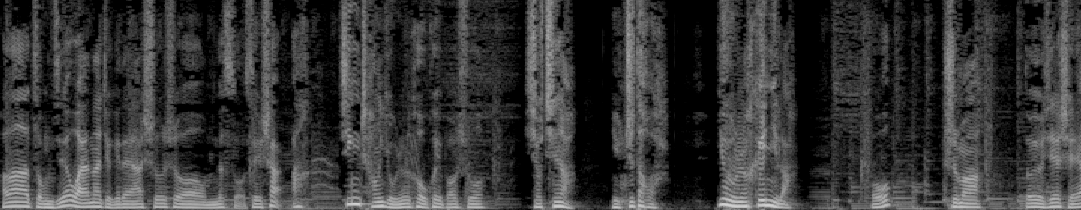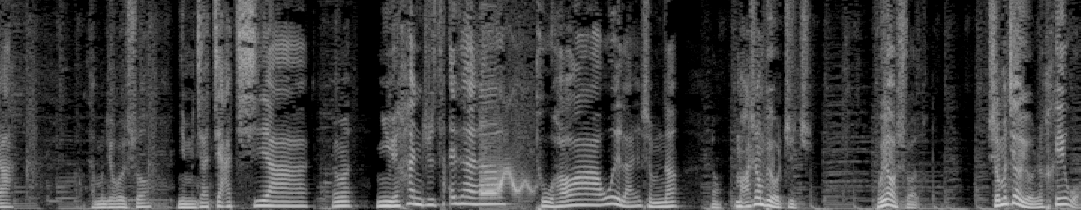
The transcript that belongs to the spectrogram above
好了，总结完呢，就给大家说说我们的琐碎事儿啊。经常有人和我汇报说：“小青啊，你知道啊，又有人黑你了。”哦，是吗？都有些谁啊？他们就会说：“你们家佳期啊，什么女汉子彩彩啊，土豪啊，未来什么的。”然后马上被我制止，不要说了。什么叫有人黑我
